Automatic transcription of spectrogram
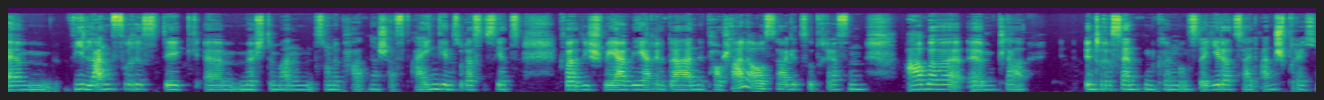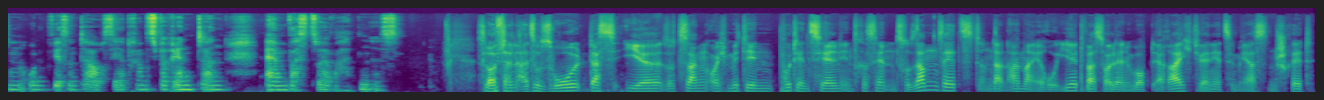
ähm, wie langfristig ähm, möchte man so eine Partnerschaft eingehen, so dass es jetzt quasi schwer wäre, da eine pauschale Aussage zu treffen. Aber ähm, klar, Interessenten können uns da jederzeit ansprechen und wir sind da auch sehr transparent dann, ähm, was zu erwarten ist. Es läuft dann also so, dass ihr sozusagen euch mit den potenziellen Interessenten zusammensetzt und dann einmal eruiert, was soll denn überhaupt erreicht werden jetzt im ersten Schritt,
